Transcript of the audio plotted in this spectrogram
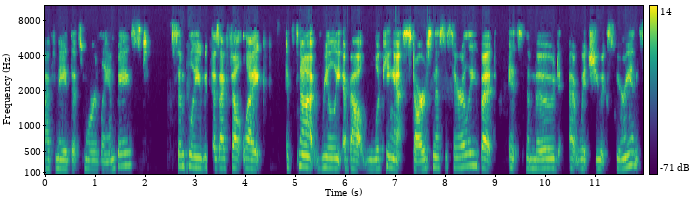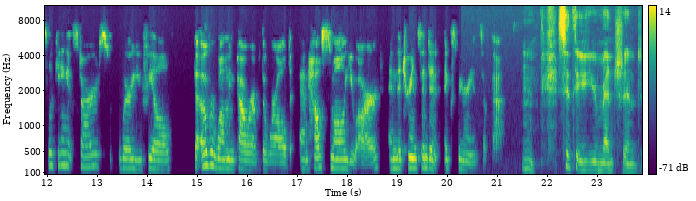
I've made that's more land based, simply because I felt like it's not really about looking at stars necessarily, but it's the mode at which you experience looking at stars where you feel the overwhelming power of the world and how small you are and the transcendent experience of that. Mm. Cynthia, you mentioned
